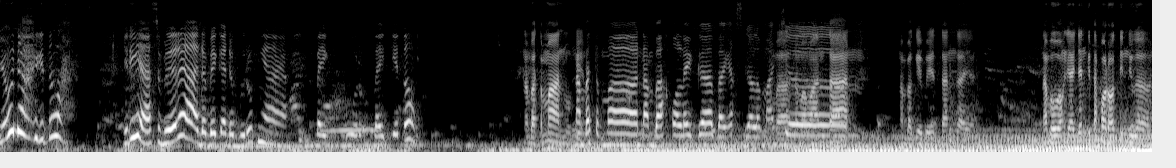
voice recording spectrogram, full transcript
ya udah gitulah. Jadi ya sebenarnya ada baik ada buruknya. Baik buruk baik itu nambah teman mungkin. nambah teman nambah kolega banyak segala nambah, macem. nambah mantan nambah gebetan enggak ya? Nambah uang jajan kita porotin juga.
